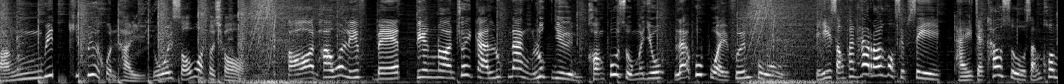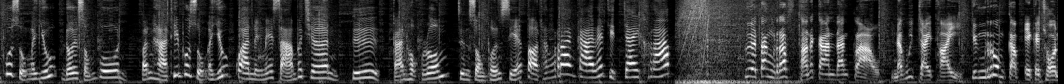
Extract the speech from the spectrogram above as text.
ลังวิทย์ คิดเพื่อคนไทย โดย สวทช ตอน Power Lift Bed เตียงนอนช่วยการลุกนั่งลุกยืนของผู้สูงอายุและผู้ป่วยฟื้นฟู ปี 2564 ไทยจะเข้าสู่สังคมผู้สูงอายุโดยสมบูรณ์ ปัญหาที่ผู้สูงอายุกว่าหนึ่งใน3เผชิญ คือการหกล้ม จึงส่งผลเสียต่อทั้งร่างกายและจิตใจครับเพื่อตั้งรับสถานการณ์ดังกล่าว นักวิจัยไทยจึงร่วมกับเอกชน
